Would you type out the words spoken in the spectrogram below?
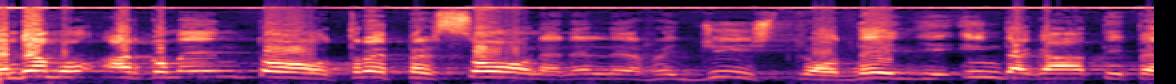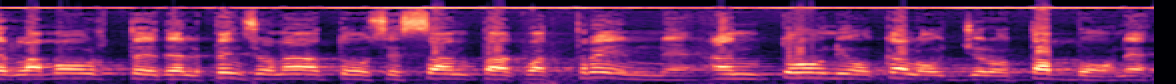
Cambiamo argomento, tre persone nel registro degli indagati per la morte del pensionato 64enne Antonio Calogero Tabbone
